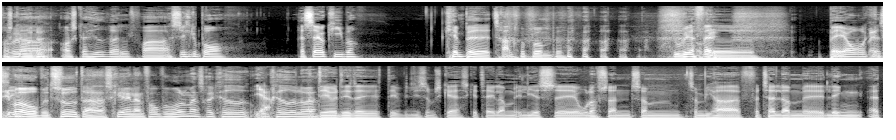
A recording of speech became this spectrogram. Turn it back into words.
Oscar, Oscar Hedvald fra Silkeborg. Reservekeeper. Kæmpe transferbombe. Du er ved at okay. falde bagover, Men det må jo betyde, at der sker en eller anden form for målmandsrekade, ja, rokade, eller hvad? det er jo det, det, det vi ligesom skal, skal tale om. Elias øh, Olafsson, som, som vi har fortalt om øh, længe, at,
